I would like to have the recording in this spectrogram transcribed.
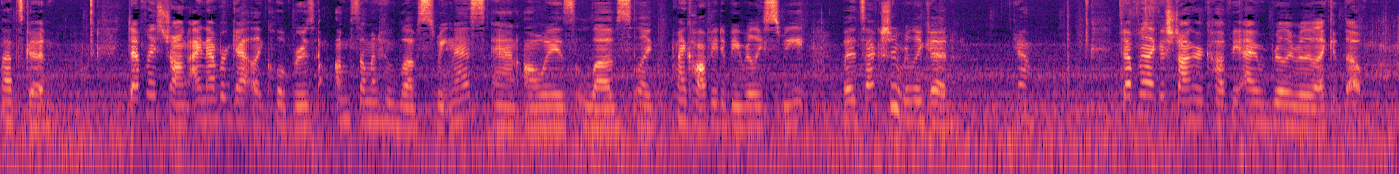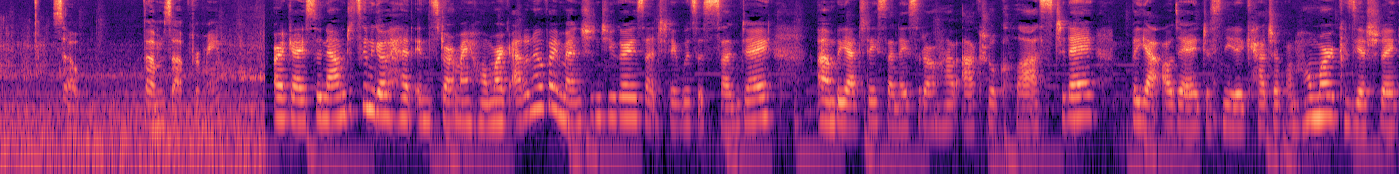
That's good definitely strong. I never get like cold brews. I'm someone who loves sweetness and always loves like my coffee to be really sweet, but it's actually really good. Yeah, definitely like a stronger coffee. I really, really like it though. So thumbs up for me. Alright guys, so now I'm just gonna go ahead and start my homework. I don't know if I mentioned to you guys that today was a Sunday, um, but yeah, today's Sunday, so I don't have actual class today. But yeah, all day I just need to catch up on homework because yesterday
